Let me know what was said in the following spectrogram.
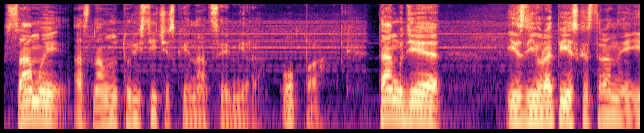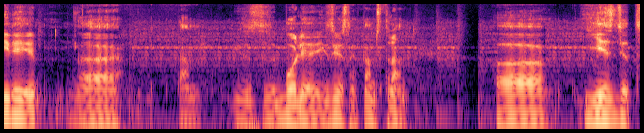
самой основной туристической нацией мира. Опа. Там, где из европейской страны или а, там, из более известных там стран а, ездят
